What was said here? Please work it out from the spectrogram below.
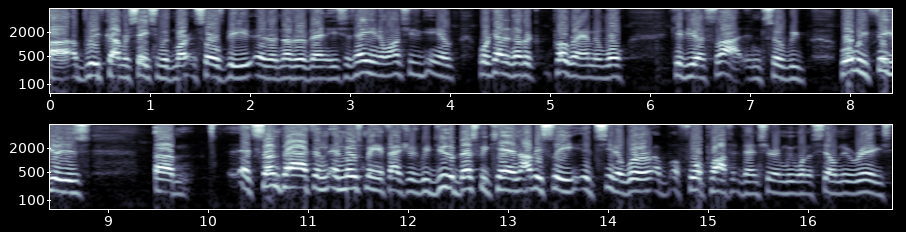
Uh, a brief conversation with Martin Soulsby at another event. He says, hey, you know, why don't you, you know, work out another program and we'll give you a slot. And so we, what we figured is, um, at SunPath and, and, most manufacturers, we do the best we can. Obviously, it's you know we're a, a for-profit venture and we want to sell new rigs,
